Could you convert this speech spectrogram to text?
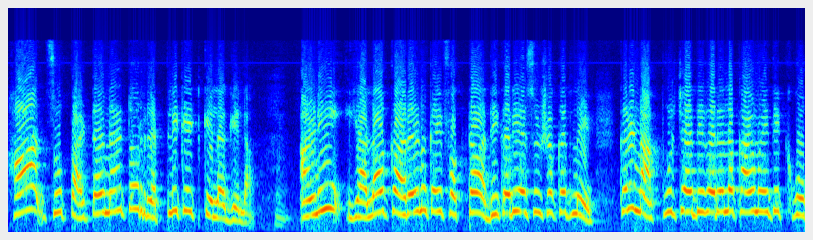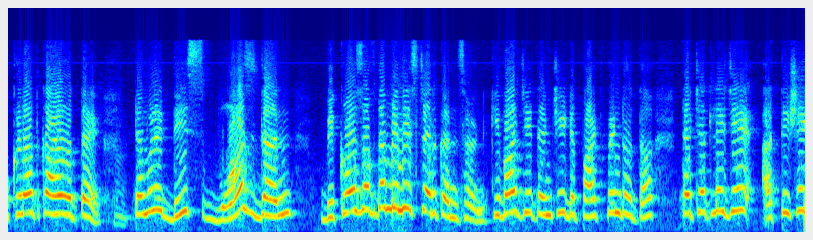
हा जो पॅटर्न आहे तो रेप्लिकेट केला गेला. आणि ह्याला कारण काही फक्त अधिकारी असू शकत नाहीत. कारण नागपूरच्या अधिकाऱ्याला काय माहिती कोकणात काय होतंय? त्यामुळे this was done because of the minister concern किंवा जे त्यांची डिपार्टमेंट होतं त्याच्यातले जे अतिशय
